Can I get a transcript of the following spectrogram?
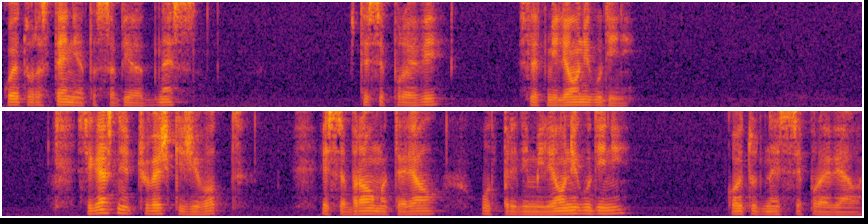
което растенията събират днес, ще се прояви след милиони години. Сегашният човешки живот е събрал материал от преди милиони години, който днес се проявява.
